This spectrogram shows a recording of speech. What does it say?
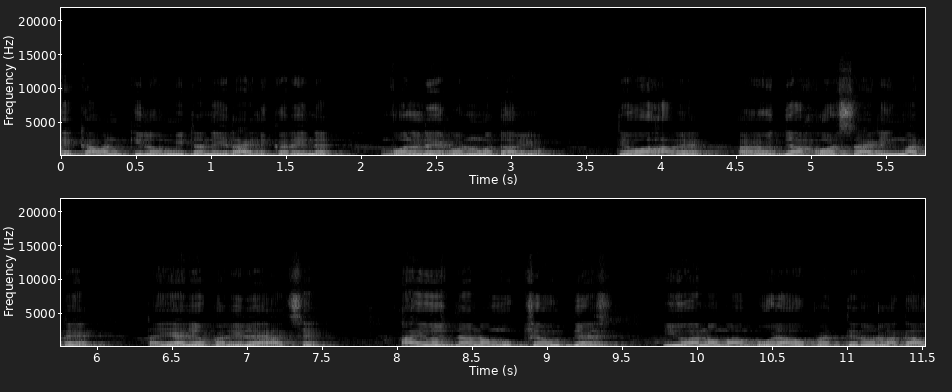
એકાવન કિલોમીટરની રાઇડ કરીને વર્લ્ડ રેકોર્ડ નોંધાવ્યો. તેઓ હવે અયોધ્યા હોર્સ રાઇડિંગ માટે તૈયારીઓ કરી રહ્યા છે. આ યોજનાનો મુખ્ય ઉદ્દેશ યુવાનોમાં ઘોડાઓ પ્રત્યેનો લગાવ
